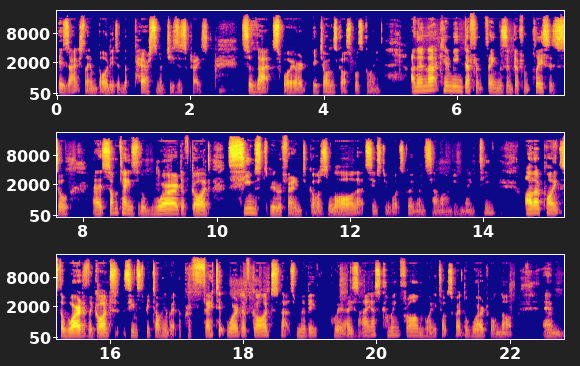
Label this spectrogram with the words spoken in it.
is actually embodied in the person of Jesus Christ. So that's where John's Gospel is going. And then that can mean different things in different places. So uh, sometimes the Word of God seems to be referring to God's law. That seems to be what's going on in Psalm 119. Other points, the word of the God seems to be talking about the prophetic word of God. So That's maybe where Isaiah's coming from, where he talks about the word will not. Um,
